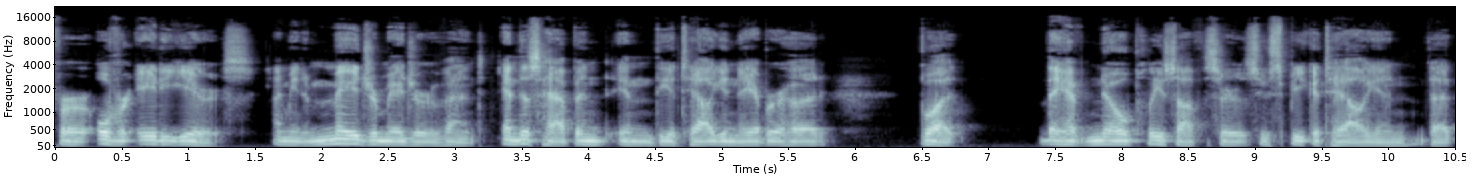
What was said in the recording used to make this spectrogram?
for over 80 years. I mean, a major, major event. And this happened in the Italian neighborhood, but they have no police officers who speak Italian that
